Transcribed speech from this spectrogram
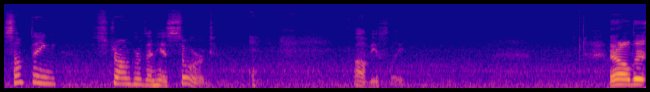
Something stronger than his sword. Obviously. You know, there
